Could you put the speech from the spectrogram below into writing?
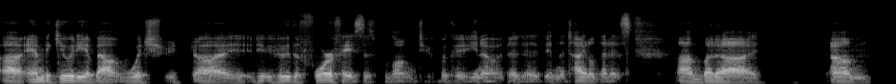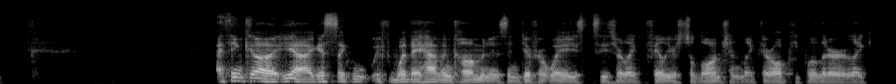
uh, ambiguity about which uh, who the four faces belong to, because you know, in the title that is. Um, but uh, um, I think, uh, yeah, I guess like if what they have in common is in different ways, these are like failures to launch, and like they're all people that are like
